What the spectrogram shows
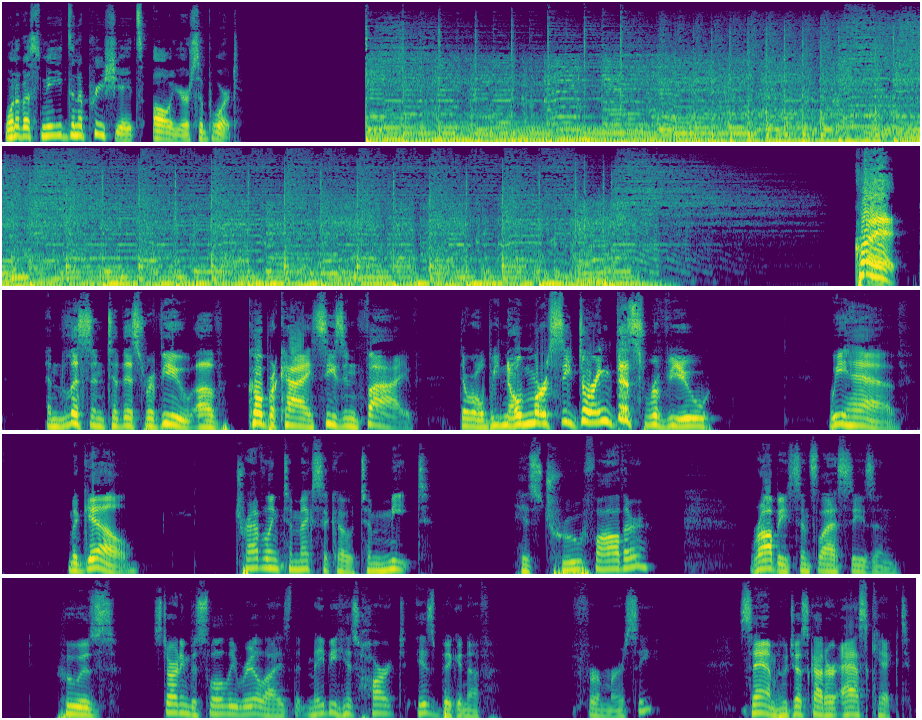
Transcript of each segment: One of Us needs and appreciates all your support. Quiet! And listen to this review of Cobra Kai Season 5. There will be no mercy during this review. We have Miguel traveling to Mexico to meet his true father, Robbie, since last season, who is starting to slowly realize that maybe his heart is big enough for mercy. Sam, who just got her ass kicked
